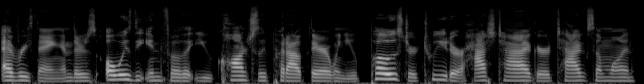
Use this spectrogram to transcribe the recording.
everything, and there's always the info that you consciously put out there when you post or tweet or hashtag or tag someone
